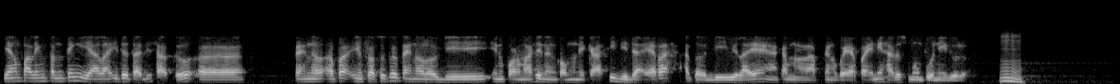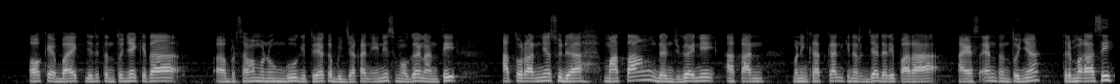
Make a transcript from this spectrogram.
yang paling penting ialah itu tadi satu eh, tekno, apa, infrastruktur teknologi informasi dan komunikasi di daerah atau di wilayah yang akan menerapkan WFA ini harus mumpuni dulu. Mhm. Oke baik, jadi tentunya kita bersama menunggu gitu ya kebijakan ini. Semoga nanti aturannya sudah matang dan juga ini akan meningkatkan kinerja dari para ASN tentunya. Terima kasih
